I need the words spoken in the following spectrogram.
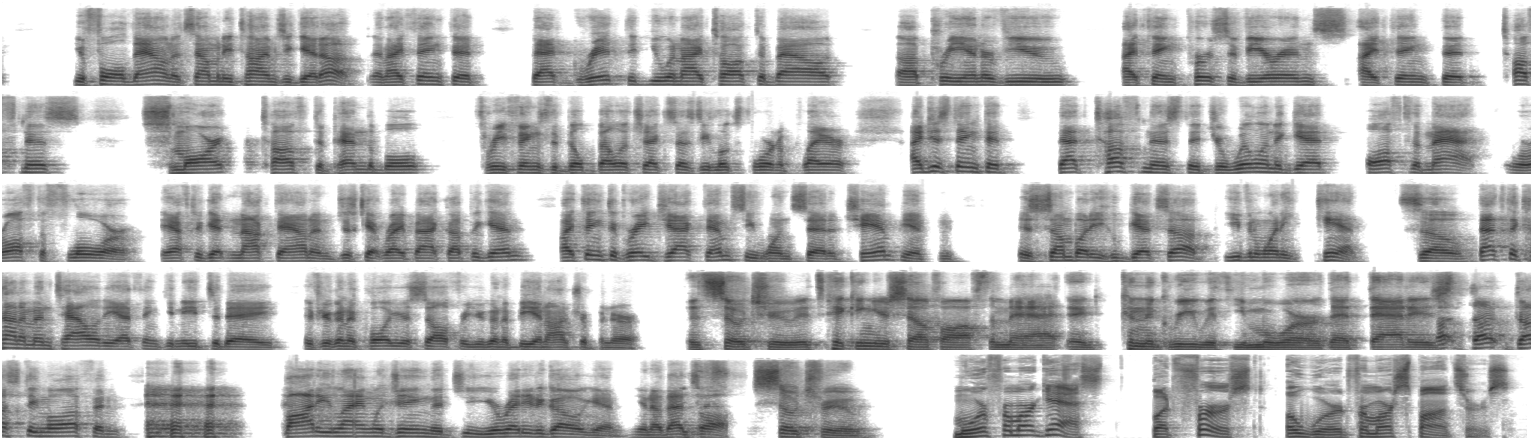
you fall down, it's how many times you get up. And I think that that grit that you and I talked about uh, pre-interview, I think perseverance, I think that toughness, smart, tough, dependable. Three things that Bill Belichick says he looks for in a player. I just think that that toughness that you're willing to get off the mat or off the floor after getting knocked down and just get right back up again. I think the great Jack Dempsey once said a champion is somebody who gets up even when he can't. So that's the kind of mentality I think you need today if you're going to call yourself or you're going to be an entrepreneur. It's so true. It's picking yourself off the mat. I couldn't agree with you more that that is D- dusting off and body languaging that you're ready to go again. You know, that's it's all. So true. More from our guest, but first, a word from our sponsors.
